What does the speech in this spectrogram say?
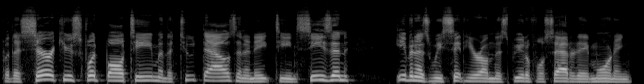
for the Syracuse football team in the 2018 season. Even as we sit here on this beautiful Saturday morning,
